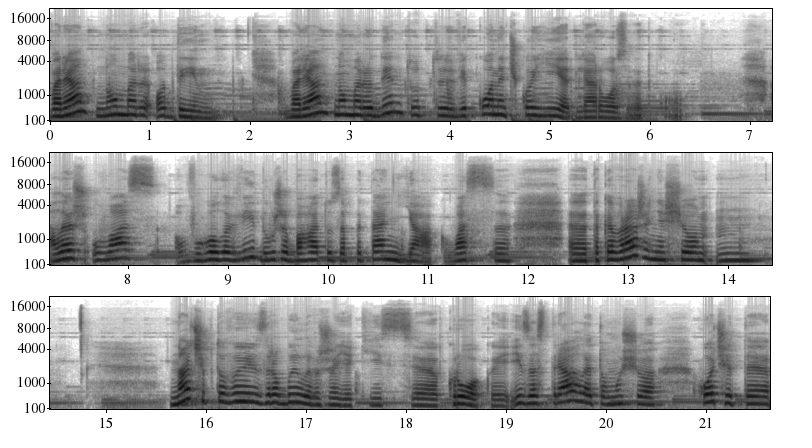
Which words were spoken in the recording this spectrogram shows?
Варіант номер один. Варіант номер один тут віконечко є для розвитку. Але ж у вас в голові дуже багато запитань, як. У вас е, е, таке враження, що начебто ви зробили вже якісь е, кроки і застрягли, тому що хочете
